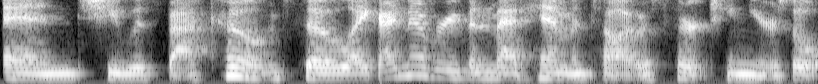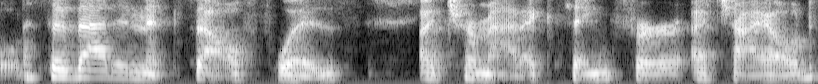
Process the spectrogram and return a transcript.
and she was back home. So, like, I never even met him until I was 13 years old. So, that in itself was a traumatic thing for a child.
